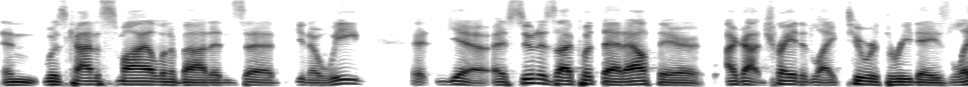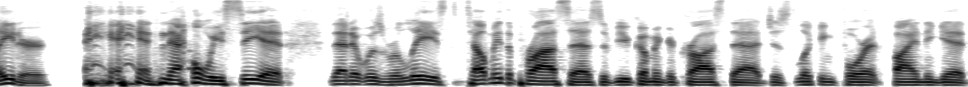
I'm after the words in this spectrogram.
and was kind of smiling about it and said, you know, we, it- yeah, as soon as I put that out there, I got traded like two or three days later. And now we see it that it was released. Tell me the process of you coming across that, just looking for it, finding it,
